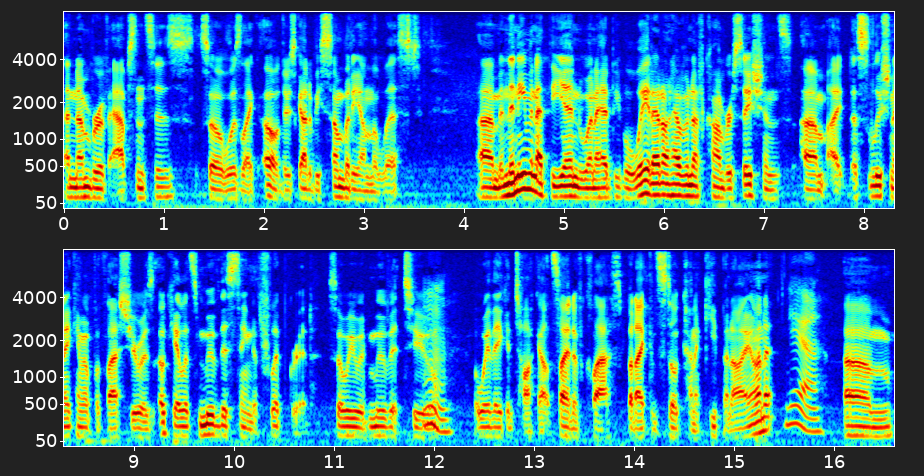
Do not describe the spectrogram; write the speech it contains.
a number of absences, so it was like, oh, there's got to be somebody on the list. Um, and then even at the end, when I had people wait, I don't have enough conversations. Um, I, a solution I came up with last year was okay, let's move this thing to Flipgrid. So we would move it to Hmm. a way they could talk outside of class, but I could still kind of keep an eye on it. Yeah. Um,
